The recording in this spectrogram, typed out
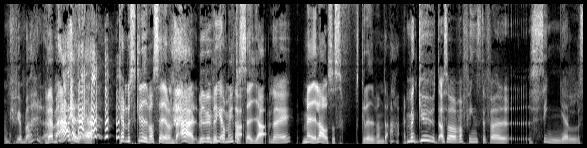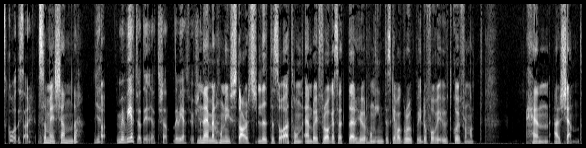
Men gud, Vem är det? Vem är det? Kan du skriva och säga vem det är? Vi Vi, vi kommer ju inte säga. Nej. Maila oss och skriv vem det är. Men gud, alltså vad finns det för singelskådisar? Som är kända. Men vet vi att det är en jättekänd? Det vet vi för sig. Nej men hon är ju stars, lite så att hon ändå ifrågasätter hur hon inte ska vara groupie, då får vi utgå ifrån att hen är känd.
